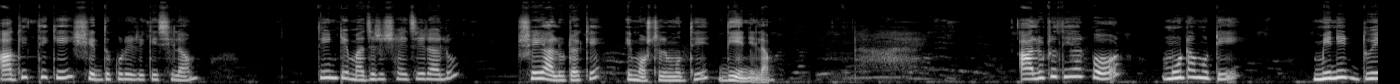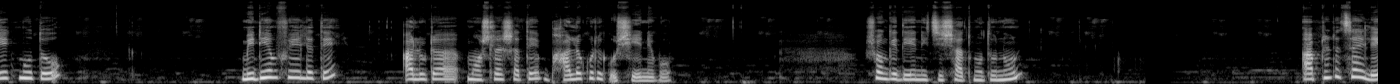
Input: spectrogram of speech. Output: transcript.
আগের থেকেই সেদ্ধ করে রেখেছিলাম তিনটে মাঝারি সাইজের আলু। সেই আলুটাকে এই মশলার মধ্যে দিয়ে নিলাম। আলুটা দেওয়ার পর মোটামুটি মিনিট দুয়েক মতো মিডিয়াম ফ্লেমেতে আলুটা মশলার সাথে ভালো করে কষিয়ে নেব। সঙ্গে দিয়ে নিচ্ছি স্বাদ মতো নুন। আপনারা চাইলে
